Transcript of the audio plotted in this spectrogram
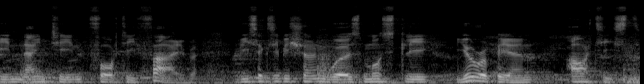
in 1945. This exhibition was mostly European artists.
